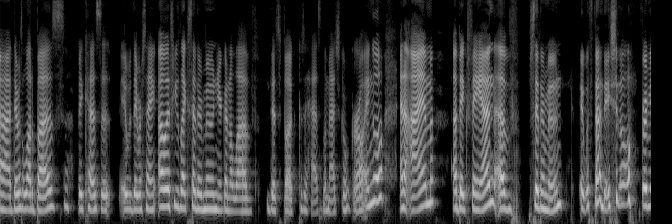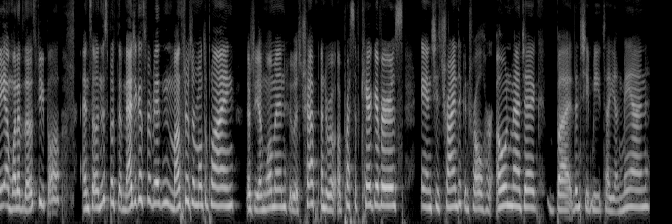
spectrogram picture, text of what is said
uh, there was a lot of buzz because it, it, they were saying, oh, if you like Sailor Moon, you're going to love this book because it has the magical girl angle. And I'm a big fan of Sailor Moon it was foundational for me. I'm one of those people. And so in this book, the magic is forbidden, monsters are multiplying. There's a young woman who is trapped under oppressive caregivers, and she's trying to control her own magic. But then she meets a young man,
